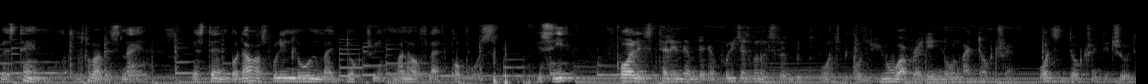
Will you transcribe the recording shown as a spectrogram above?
verse 10 okay talk about verse 9 verse 10 but thou hast fully known my doctrine manner of life purpose. You see paul is telling them that their foolishness is going to be but because you have already known my doctrine. What's doctrine? The truth.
